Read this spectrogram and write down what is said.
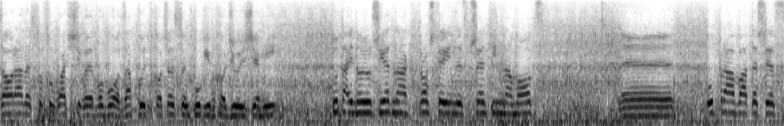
zaorane w sposób właściwy, bo było za płytko, często pługi wychodziły z ziemi, tutaj no już jednak troszkę inny sprzęt, inna moc, uprawa też jest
